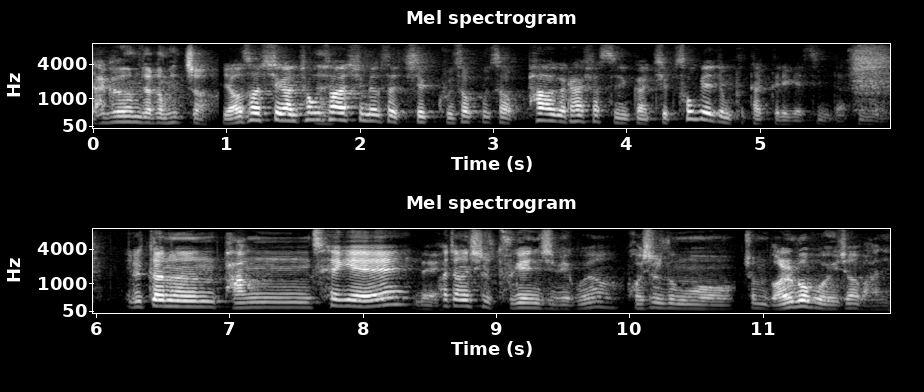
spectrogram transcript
야금야금 했죠. 6시간 청소하시면서 집 구석구석 파악을 하셨으니까 집 소개 좀 부탁드리겠습니다. 선생님. 일단은 방 3개에 네. 화장실 2개인 집이고요. 거실도 뭐 좀 넓어 보이죠, 많이.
